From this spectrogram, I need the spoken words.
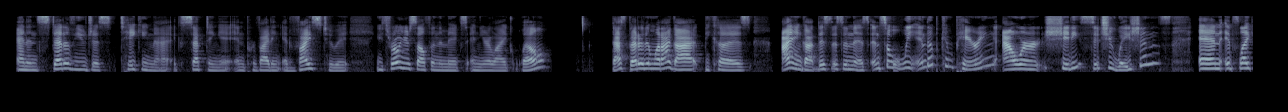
And instead of you just taking that, accepting it, and providing advice to it, you throw yourself in the mix and you're like, well, that's better than what I got because I ain't got this, this, and this. And so we end up comparing our shitty situations. And it's like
